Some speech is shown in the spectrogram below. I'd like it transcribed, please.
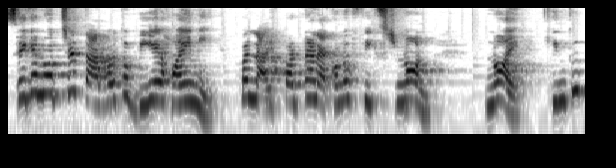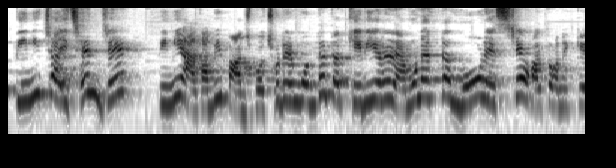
সেকেন্ড হচ্ছে, তার হয়তো বিয়ে হয়নি বা লাইফ পার্টনার এখনও ফিক্সড নন, নয়। কিন্তু তিনি চাইছেন যে তিনি আগামী পাঁচ বছরের মধ্যে তার কেরিয়ারের এমন একটা মোড় এসছে, হয়তো অনেকে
